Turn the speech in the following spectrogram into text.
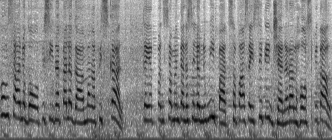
kung saan nag-oopisina talaga ang mga piskal. Kaya't pansamantala silang lumipat sa Pasay City General Hospital.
